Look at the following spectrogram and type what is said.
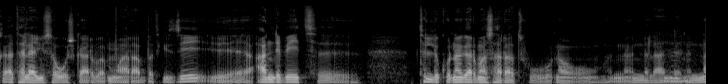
ከተለያዩ ሰዎች ጋር በምሰራበት ጊዜ አንድ ቤት ትልቁ ነገር መሰረቱ ነው እንላለን እና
